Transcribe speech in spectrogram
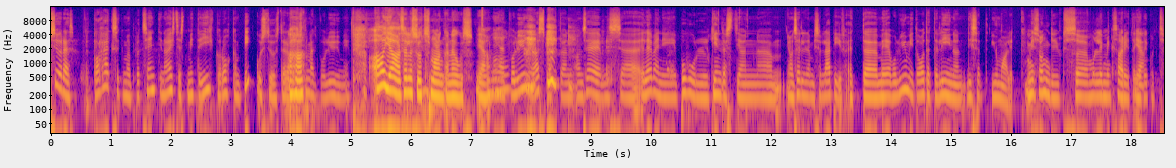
Kusjuures kaheksakümmend protsenti naistest mitte ihka rohkem pikkust juustele, vaid just nimelt volüümi. aa jaa, selles suhtes ma olen ka nõus, jaa. nii et volüümi aspekt on, on see, mis äh, Eleveni puhul kindlasti on, on selline, mis on läbiv, et äh, meie volüümitoodete liin on lihtsalt jumalik. mis ongi üks äh, mu lemmiksari tegelikult.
